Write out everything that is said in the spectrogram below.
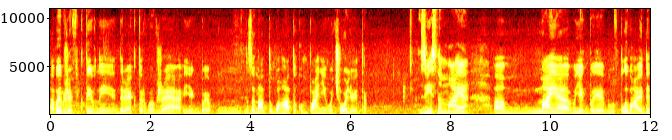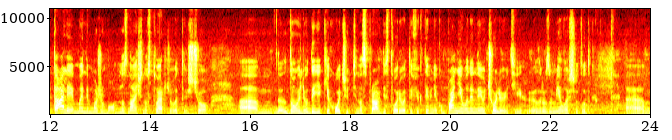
А ви вже фіктивний директор, ви вже якби занадто багато компаній очолюєте. Звісно, має, ем, має якби впливають деталі. Ми не можемо однозначно стверджувати, що ем, ну, люди, які хочуть насправді створювати фіктивні компанії, вони не очолюють їх. Зрозуміло, що тут ем,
